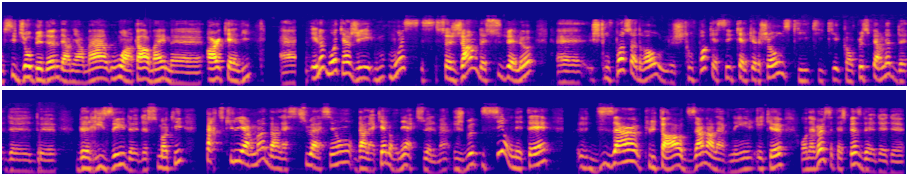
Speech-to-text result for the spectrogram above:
aussi Joe Biden dernièrement, ou encore même R. Kelly. Et là, moi, quand j'ai, moi, ce genre de sujet-là, euh, je trouve pas ça drôle. Je trouve pas que c'est quelque chose qui, qu'on peut se permettre de, de, de, riser, de, se moquer, particulièrement dans la situation dans laquelle on est actuellement. Je veux, si on était dix ans plus tard, dix ans dans l'avenir, et que on avait cette espèce de, de, de,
